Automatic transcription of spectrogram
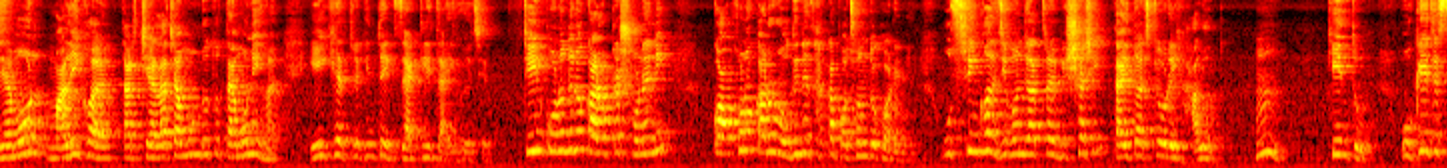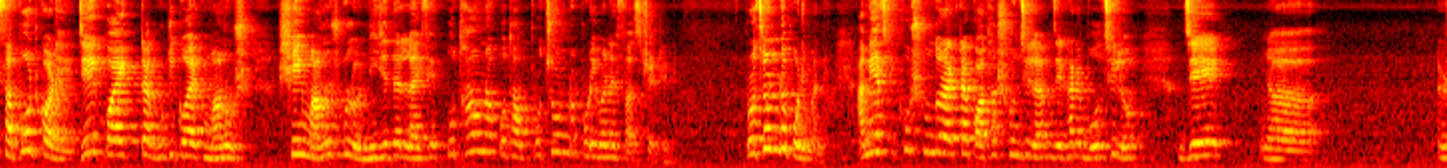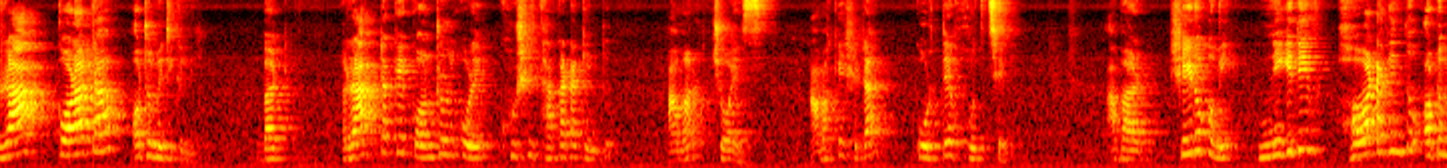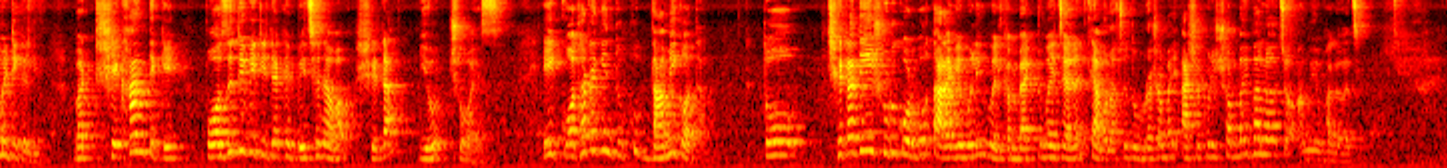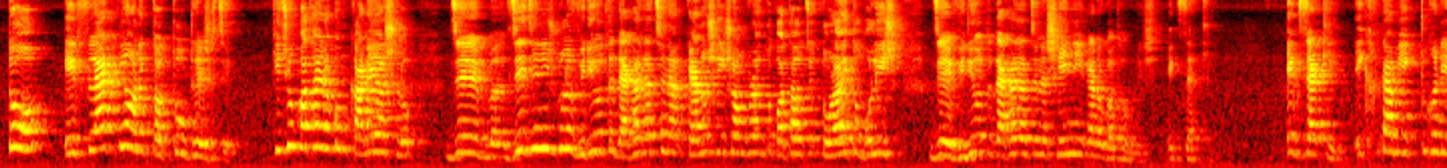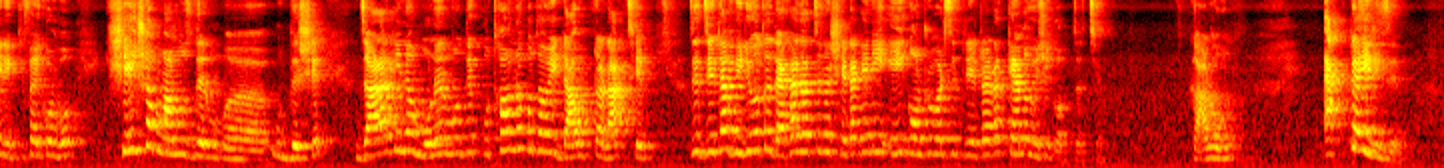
যেমন মালিক হয়, তার চেলা চামুন্ড তো তেমনই হয়। এই ক্ষেত্রে কিন্তু এক্স্যাক্টলি তাই হয়েছে। টিন কোনোদিনও কারোরটা শোনেনি কখনো কারোর অধীনে থাকা পছন্দ করেনি। উচ্ছৃঙ্খল জীবনযাত্রায় বিশ্বাসী, তাই তো আজকে ওর এই হালত। হুম? কিন্তু ওকে যে সাপোর্ট করে যে কয়েকটা গুটি কয়েক মানুষ, সেই মানুষগুলো নিজেদের লাইফে কোথাও না কোথাও প্রচণ্ড পরিমাণে ফার্স্ট্রেটেড প্রচণ্ড পরিমাণে। আমি আজকে খুব সুন্দর একটা কথা শুনছিলাম যেখানে বলছিল যে রাগ করাটা অটোমেটিক্যালি বাট রাগটাকে কন্ট্রোল করে খুশি থাকাটা কিন্তু আমার চয়েস আমাকে সেটা করতে হচ্ছে। আবার সেই রকমই নেগেটিভ হওয়াটা কিন্তু অটোমেটিক্যালি বাট সেখান থেকে পজিটিভিটিটাকে বেছে নেওয়া সেটা ইয়োর চয়েস এই কথাটা কিন্তু খুব দামি কথা। তো সেটা দিয়ে শুরু করব। তার আগে বলি welcome back to my channel কেমন আছো তোমরা সবাই? আশা করি সবাই ভালো আছো, আমিও ভালো আছি। তো এই ফ্ল্যাট নিয়ে অনেক তথ্য উঠে এসেছে। কিছু কথা এরকম কানে আসলো যে যে জিনিসগুলো ভিডিওতে দেখা যাচ্ছে না, কেন সেই সংক্রান্ত কথা হচ্ছে, তোরাই তো বলিস যে ভিডিওতে দেখা যাচ্ছে না, সেই নিয়ে কেন কথা বলিস? এক্স্যাক্টলি এক্স্যাক্টলি এখানটা আমি একটুখানি রেকটিফাই করব। সেই সব মানুষদের উদ্দেশ্যে যারা কিনা মনের মধ্যে কোথাও না কোথাও এই ডাউটটা রাখছে যে যেটা ভিডিওতে দেখা যাচ্ছে না, সেটাকে নিয়ে এই কন্ট্রোভার্সি ক্রিয়েটাররা কেন বেশি কপচাচ্ছে কারণ একটাই রিজন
